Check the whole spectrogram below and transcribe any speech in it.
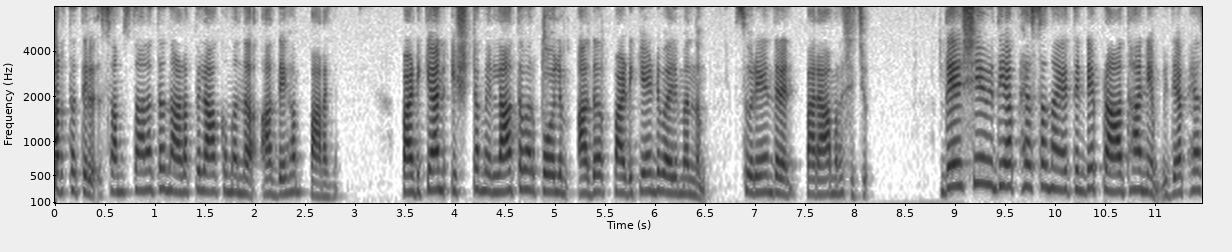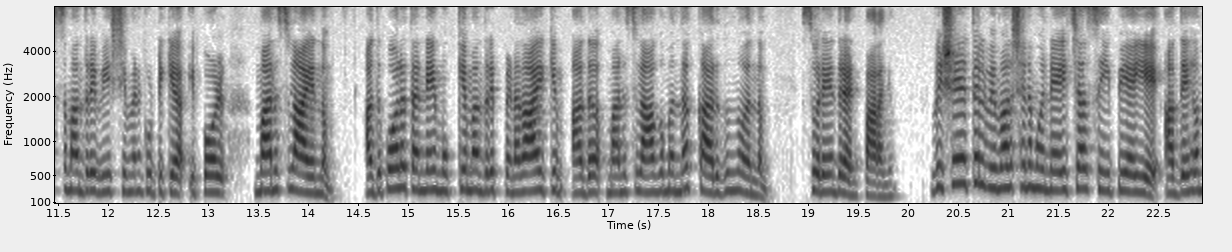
അർത്ഥത്തിൽ സംസ്ഥാനത്ത് നടപ്പിലാക്കുമെന്ന് അദ്ദേഹം പറഞ്ഞു. പഠിക്കാൻ ഇഷ്ടമില്ലാത്തവർ പോലും അത് പഠിക്കേണ്ടി വരുമെന്നും സുരേന്ദ്രൻ പരാമർശിച്ചു. ദേശീയ വിദ്യാഭ്യാസ നയത്തിന്റെ പ്രാധാന്യം വിദ്യാഭ്യാസ മന്ത്രി വി. ശിവൻകുട്ടിക്ക് ഇപ്പോൾ മനസ്സിലായെന്നും അതുപോലെ തന്നെ മുഖ്യമന്ത്രി പിണറായിക്കും അത് മനസ്സിലാകുമെന്ന് കരുതുന്നുവെന്നും സുരേന്ദ്രൻ പറഞ്ഞു. വിഷയത്തിൽ വിമർശനം ഉന്നയിച്ച സി അദ്ദേഹം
